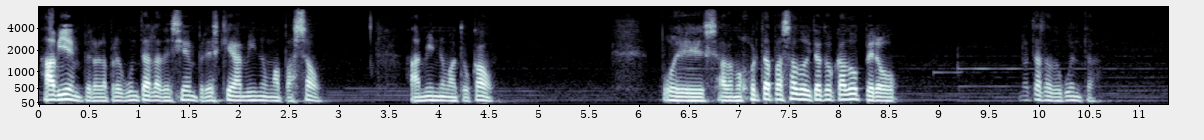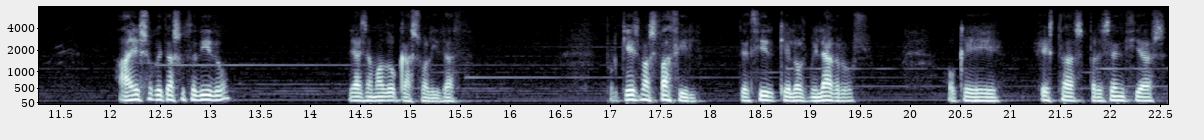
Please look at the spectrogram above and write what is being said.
Ah, bien, pero la pregunta es la de siempre, es que a mí no me ha pasado, a mí no me ha tocado. Pues a lo mejor te ha pasado y te ha tocado, pero no te has dado cuenta. A eso que te ha sucedido le has llamado casualidad. Porque es más fácil decir que los milagros o que estas presencias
